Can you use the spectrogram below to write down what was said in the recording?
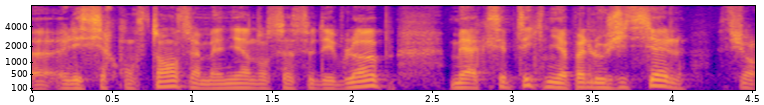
euh, les circonstances, la manière dont ça se développe, mais accepter qu'il n'y a pas de logiciel sur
